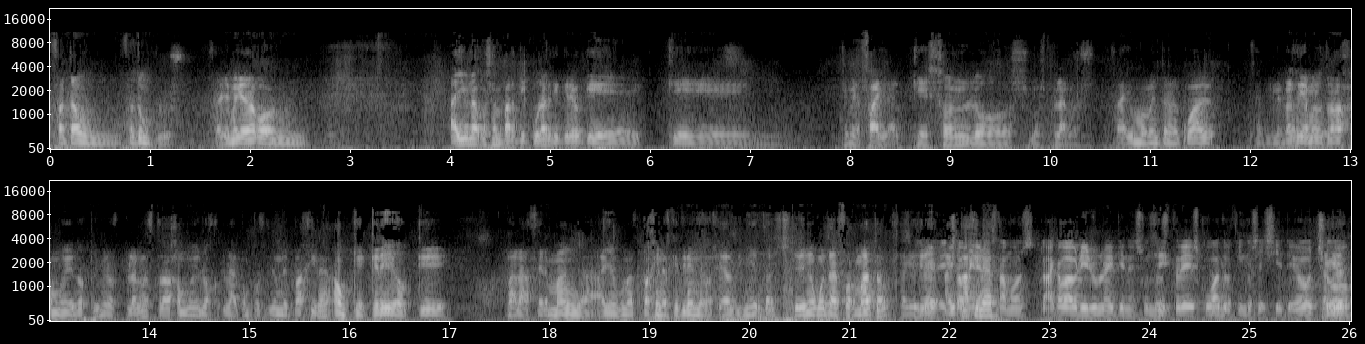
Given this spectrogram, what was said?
falta un, falta un plus. O sea, yo me he quedado con... Hay una cosa en particular que creo que, que, que me falla, que son los, los planos. O sea, hay un momento en el cual... o sea, me parece que Manu trabaja muy bien los primeros planos, trabaja muy bien los- la composición de página, aunque creo que para hacer manga hay algunas páginas que tienen demasiadas viñetas, teniendo en cuenta el formato. O sea, que Sí, decir, de hay, hecho, hay mira, páginas... estamos, acaba de abrir una y tienes un, Sí. 2, 3, 4, 5, 6, 7, O 8. sea, creo,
